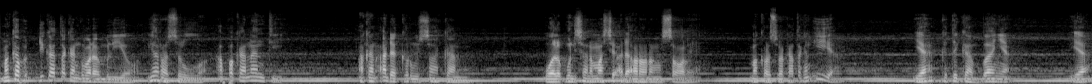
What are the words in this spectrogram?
Maka dikatakan kepada beliau, "Ya Rasulullah, apakah nanti akan ada kerusakan walaupun di sana masih ada orang-orang soleh?" Maka Rasulullah katakan, "Iya." Ya, ketika banyak ya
